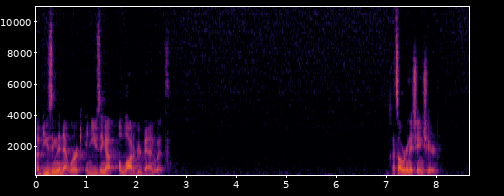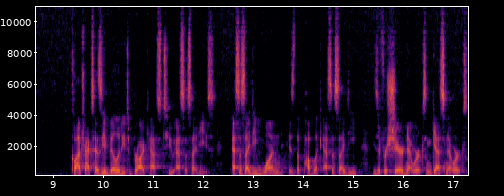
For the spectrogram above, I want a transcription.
abusing the network and using up a lot of your bandwidth. That's all we're going to change here. CloudTrax has the ability to broadcast two SSIDs. SSID 1 is the public SSID. These are for shared networks and guest networks.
